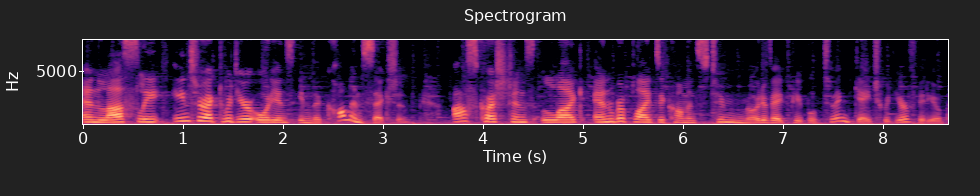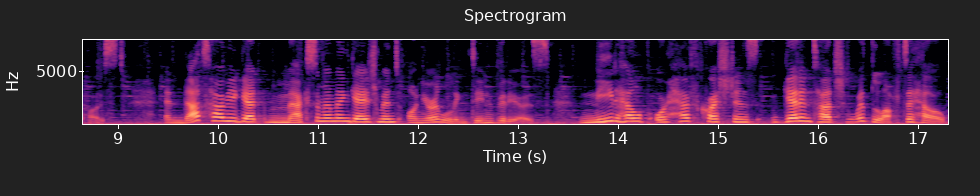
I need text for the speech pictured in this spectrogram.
And lastly, interact with your audience in the comments section. Ask questions, like and reply to comments to motivate people to engage with your video post. And that's how you get maximum engagement on your LinkedIn videos. Need help or have questions? Get in touch, we'd love to help.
